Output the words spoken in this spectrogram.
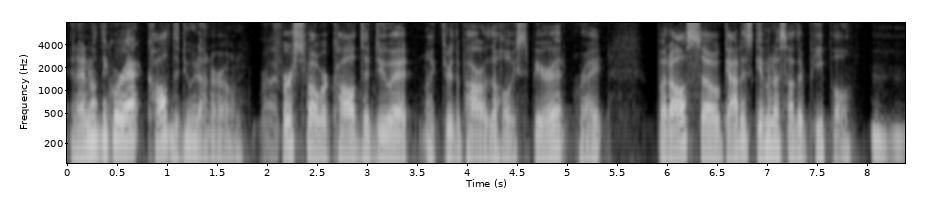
and i don't think we're at, called to do it on our own Right. first of all we're called to do it like through the power of the holy spirit right but also god has given us other people Mm-hmm.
